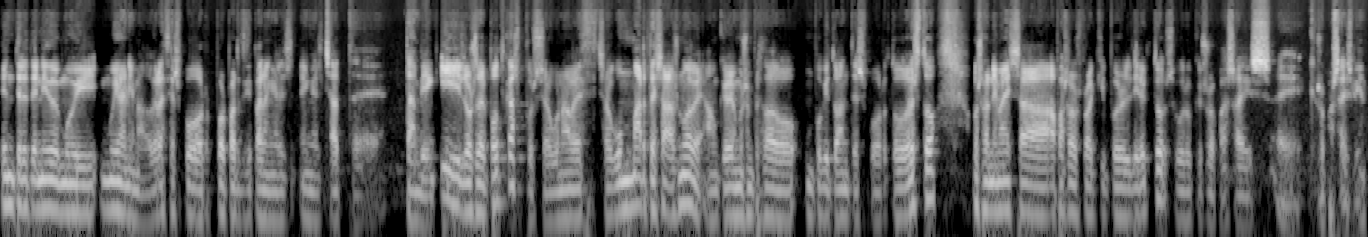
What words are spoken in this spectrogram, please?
entretenido y muy, muy animado. Gracias por, por participar en el, en el chat eh, también. Y los del podcast, pues si alguna vez, si algún martes a las 9, aunque hemos empezado un poquito antes por todo esto, os animáis a, a pasaros por aquí por el directo, seguro que os lo pasáis, eh, que os lo pasáis bien.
